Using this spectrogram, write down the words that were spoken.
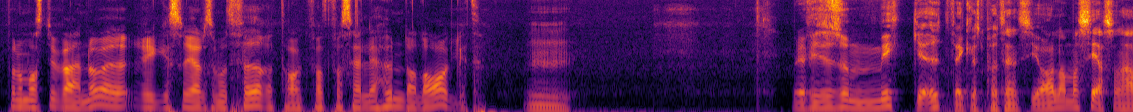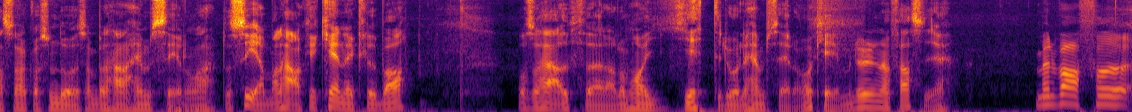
För de måste ju vara ändå registrerade som ett företag för att få sälja hundar lagligt. Mm. Men det finns ju så mycket utvecklingspotential när man ser sådana här saker som då som de här hemsidorna. Då ser man här, okej, kennelklubbar. Och så här uppfödare, de har jättedåliga hemsidor. Okej, men då är det en affärsidé. Men varför...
